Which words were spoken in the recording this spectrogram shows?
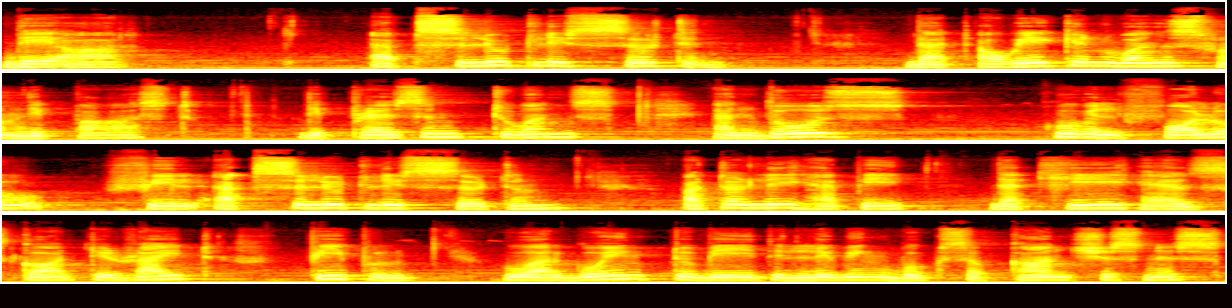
They are absolutely certain that awakened ones from the past, the present ones, and those who will follow feel absolutely certain, utterly happy that he has got the right people who are going to be the living books of consciousness,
